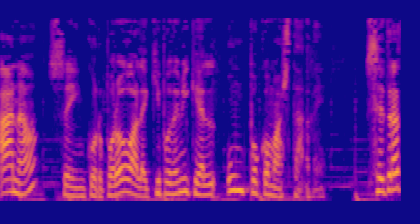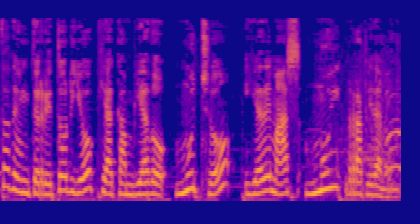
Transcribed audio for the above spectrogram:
Ana se incorporó al equipo de Miquel un poco más tarde. Se trata de un territorio que ha cambiado mucho y además muy rápidamente.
